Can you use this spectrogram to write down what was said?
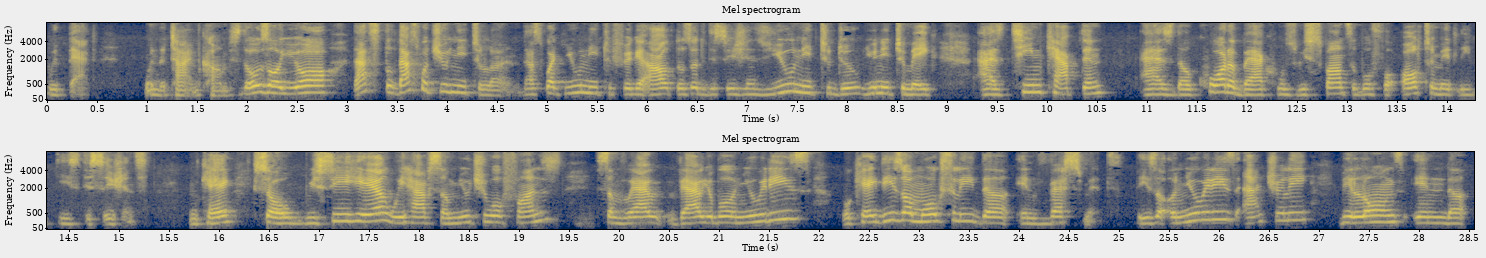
with that? When the time comes. Those are your that's the, that's what you need to learn. That's what you need to figure out. Those are the decisions you need to do you need to make as team captain as the quarterback who's responsible for ultimately these decisions okay? So we see here we have some mutual funds some var- valuable annuities okay? These are mostly the investments. These are annuities actually belongs in the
